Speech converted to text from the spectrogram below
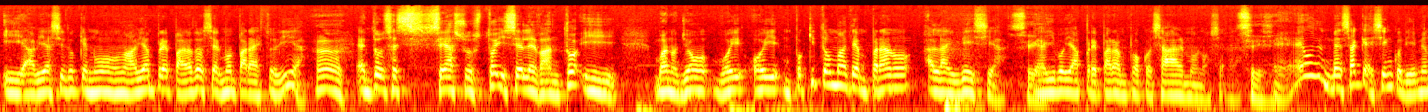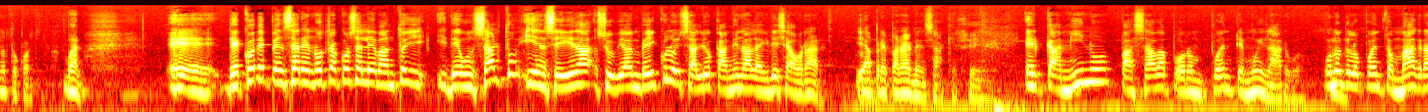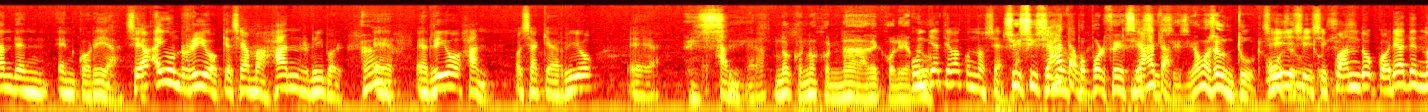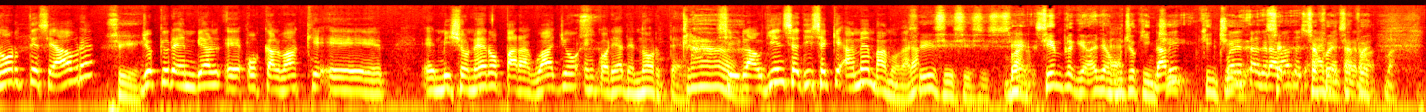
y había sido que no, no habían preparado el sermón para este día. Ah. Entonces se asustó y se levantó y bueno, yo voy hoy un poquito más temprano a la iglesia Sí. y ahí voy a preparar un poco salmo, no sé. Sí, sí. Eh, es un mensaje de 5 o 10 minutos corto. Bueno, eh, dejó de pensar en otra cosa, levantó y, y de un salto y enseguida subió un vehículo y salió camino a la iglesia a orar y a preparar el mensaje. El camino pasaba por un puente muy largo, uno Mm. de los puentes más grandes en, en Corea. O sea, hay un río que se llama Han River, Ah. eh, el río Han, o sea que el río eh, Han, Sí. ¿verdad? No conozco nada de Corea. Un día te va a conocer. Sí, sí, sí. Ya está, por, por fe, sí, ya sí. Vamos a hacer un tour. Sí, un sí, tour, sí. Cuando Corea del Norte se abre, yo quiero enviar eh, Oscar Vázquez, eh, el misionero paraguayo en Corea del Norte. Claro. Si la audiencia dice que amén, vamos, ¿verdad? Sí, sí, sí, sí. Bueno. siempre que haya Eh, mucho quinchi, David, quinchi ¿puede estar grabado? se, se Ah, fue, se fue. grabado.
